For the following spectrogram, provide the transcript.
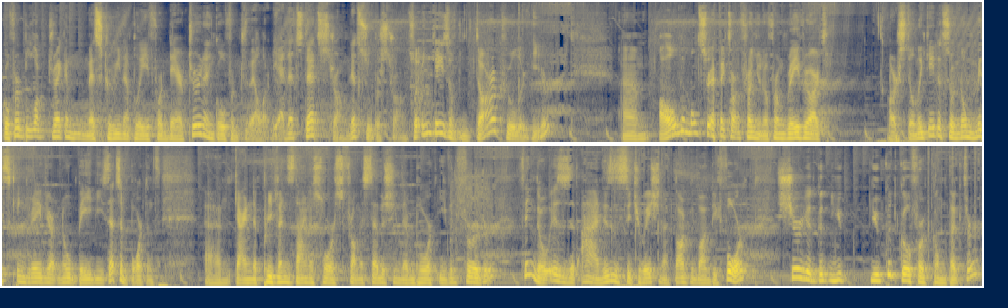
go for Block Dragon, Masquerena play for their turn, and go for Dweller. Yeah, that's that's strong, that's super strong. So in case of Dark Ruler here, um, all the monster effects are from, you know, from Graveyard are still negated, so no misc in graveyard, no babies, that's important. And kind of prevents dinosaurs from establishing their board even further. Thing though is that, ah, this is a situation I've talked about before. Sure, you could, you, you could go for conductor,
